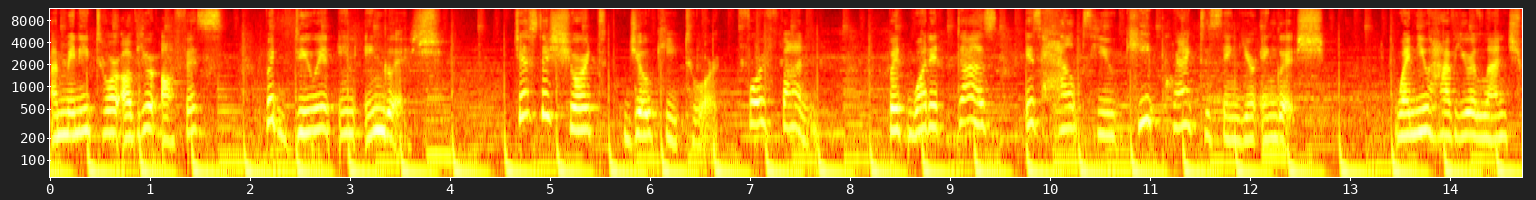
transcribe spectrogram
a mini tour of your office, but do it in English. Just a short jokey tour for fun. But what it does is helps you keep practicing your English. When you have your lunch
